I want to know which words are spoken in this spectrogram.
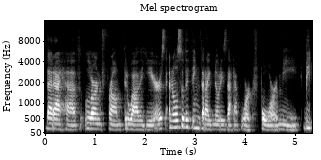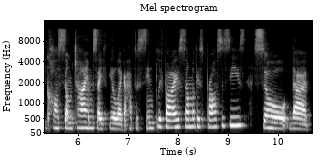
that I have learned from throughout the years, and also the things that I've noticed that have worked for me. Because sometimes I feel like I have to simplify some of these processes so that,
